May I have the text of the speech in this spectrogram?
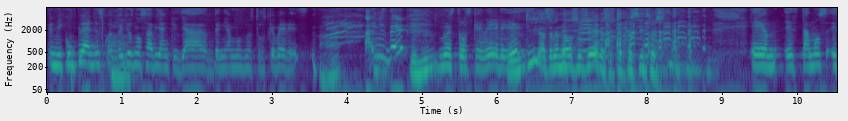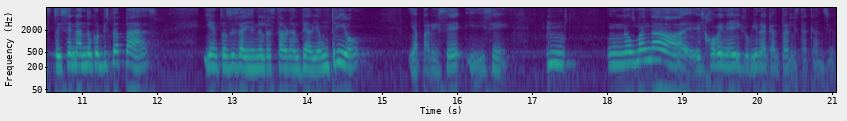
En mi cumpleaños, cuando ellos no sabían que ya teníamos nuestros que veres. ¿Ay, viste? Nuestros que veres. Sí, ya se habían dado sus llegues, sus topecitos. Eh, estamos, estoy cenando con mis papás y entonces ahí en el restaurante había un trío y aparece y dice, "Mm, nos manda el joven Eric Rubin a cantarle esta canción.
